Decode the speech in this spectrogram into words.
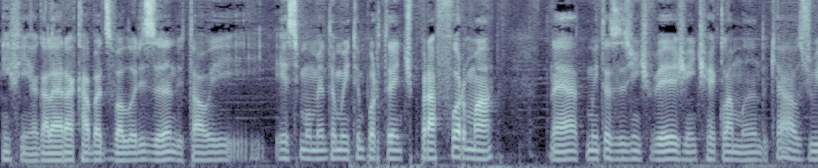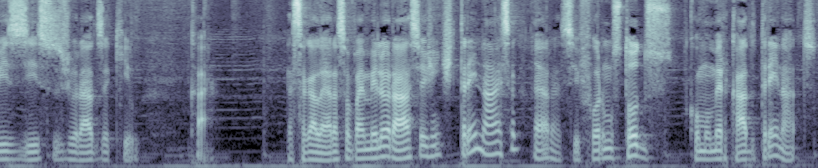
Enfim, a galera acaba desvalorizando e tal e esse momento é muito importante para formar, né? Muitas vezes a gente vê gente reclamando que ah, os juízes isso, os jurados aquilo. Cara, essa galera só vai melhorar se a gente treinar essa galera, se formos todos como mercado treinados.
